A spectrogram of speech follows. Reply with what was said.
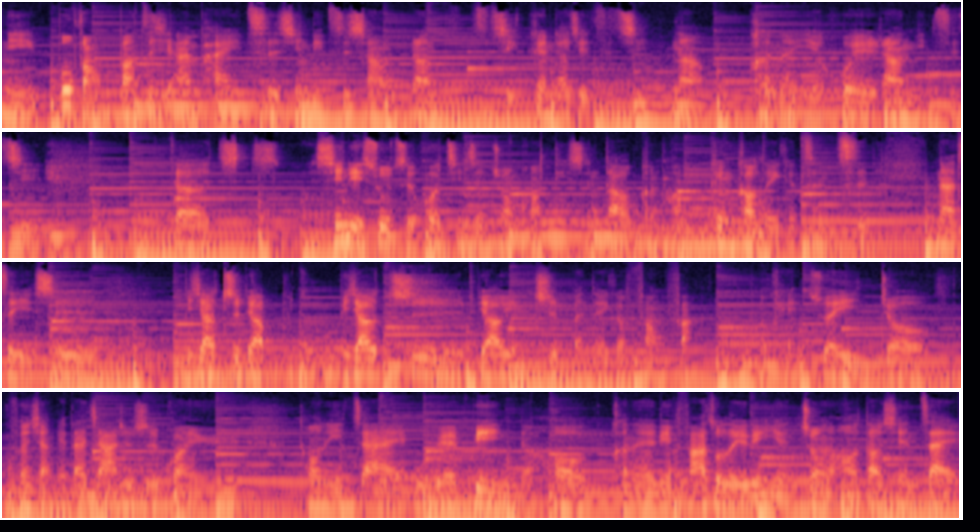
你不妨帮自己安排一次心理咨商，让自己更了解自己，那可能也会让你自己。的心理素质或精神状况提升到更好、更高的一个层次，那这也是比较治标不比较治标也治本的一个方法。OK，所以就分享给大家，就是关于 Tony 在五月病，然后可能有点发作的有点严重，然后到现在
